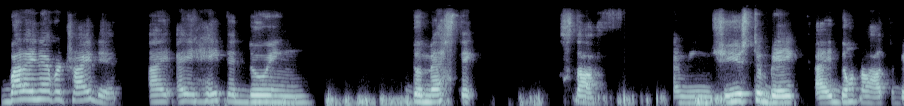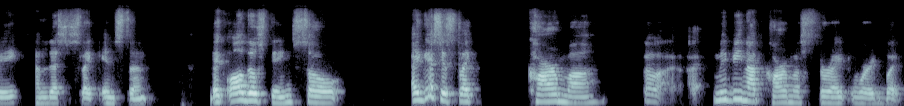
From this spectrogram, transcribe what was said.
but i never tried it i i hated doing domestic stuff. I mean, she used to bake. I don't know how to bake unless it's like instant, like all those things. So I guess it's like karma. Uh, maybe not karma's the right word, but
